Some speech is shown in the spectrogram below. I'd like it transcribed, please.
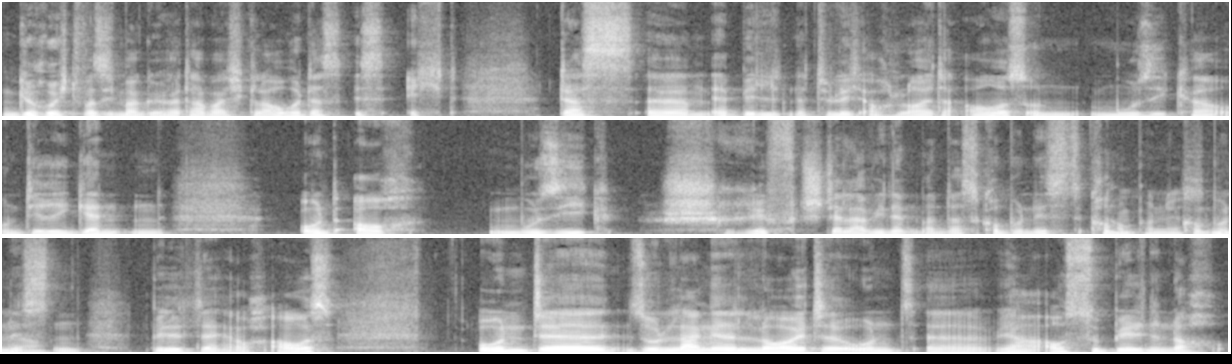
ein Gerücht, was ich mal gehört habe, aber ich glaube, das ist echt. Dass ähm, er bildet natürlich auch Leute aus und Musiker und Dirigenten und auch Musikschriftsteller, wie nennt man das? Komponist, Kom Komponisten, Komponisten bildet er auch aus. Und äh, solange Leute und äh, ja, Auszubildende noch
